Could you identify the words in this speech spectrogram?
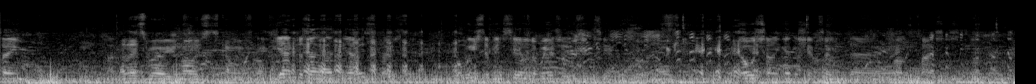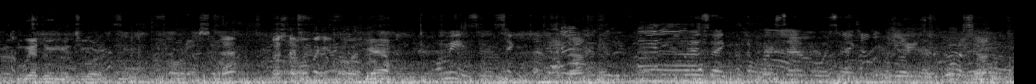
Time. And that's where your noise is coming from. Yeah, because uh, yeah, it's nice. But we used to be sailing away to the sea. Okay. Always trying to get the ships out uh, for the classes. we are doing a tour in Florida, so Yeah. First time over here? Or? yeah. For me, it's the second time. Yeah. But it's like the first time was like 20 years ago. yeah.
